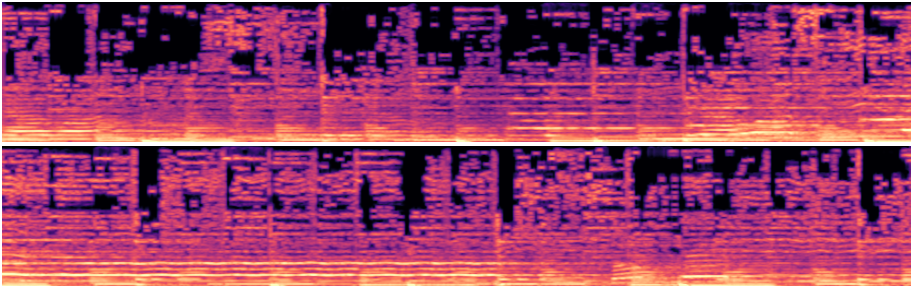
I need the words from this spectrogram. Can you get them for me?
nyawa nyawa sile songeri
